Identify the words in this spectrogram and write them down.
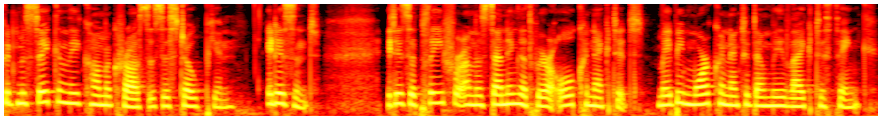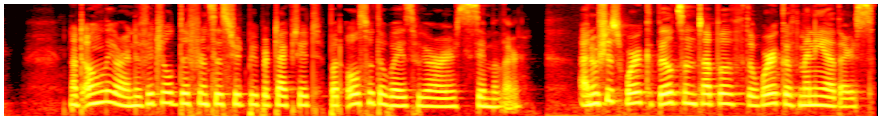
could mistakenly come across as dystopian. It isn't. It is a plea for understanding that we are all connected, maybe more connected than we like to think. Not only our individual differences should be protected, but also the ways we are similar. Anuj's work builds on top of the work of many others,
